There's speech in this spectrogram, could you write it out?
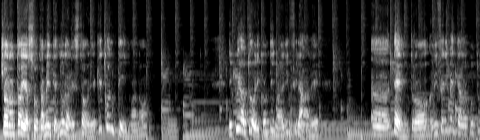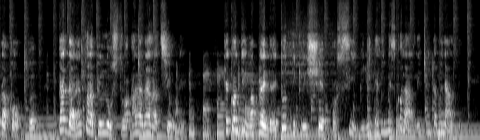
Ciò non toglie assolutamente nulla alle storie che continuano, i cui autori continuano ad infilare uh, dentro riferimenti alla cultura pop per dare ancora più lustro alla narrazione che continua a prendere tutti i cliché possibili e rimescolarli e contaminarli.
